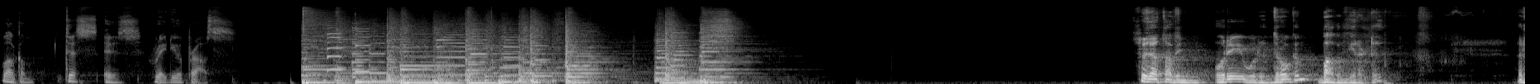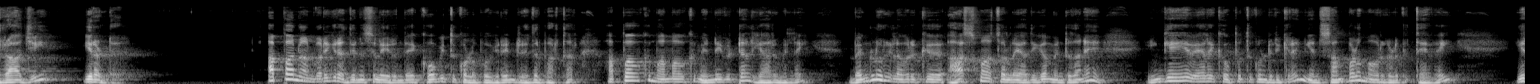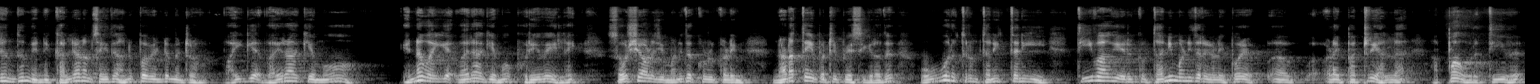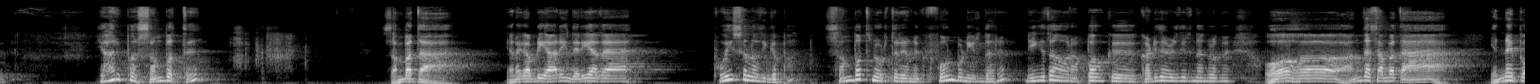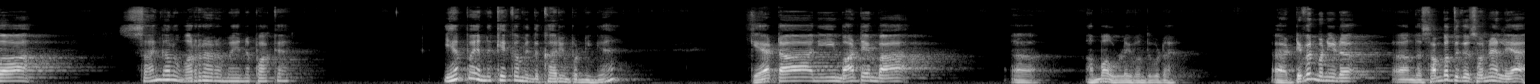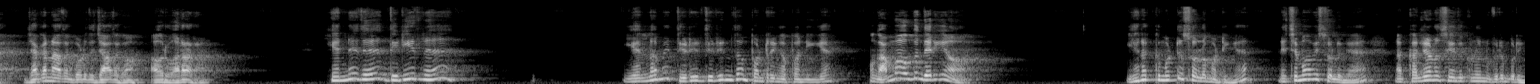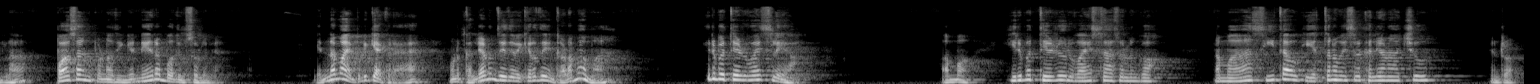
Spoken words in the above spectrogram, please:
Welcome this is radio பிராஸ் சுஜாதாவின் ஒரே ஒரு துரோகம் பாகம் இரண்டு. ராஜி இரண்டு. அப்பா நான் வருகிற தினசில இருந்தே கோபித்துக் கொள்ளப் போகிறேன் என்று எதிர்பார்த்தார். அப்பாவுக்கும் அம்மாவுக்கும் என்னை விட்டால் யாரும் இல்லை. பெங்களூரில் அவருக்கு ஆஸ்மா தொல்லை அதிகம் என்றுதானே இங்கேயே வேலைக்கு ஒப்புத்துக் கொண்டிருக்கிறேன். என் சம்பளம் அவர்களுக்கு தேவை. இருந்தும் என்னை கல்யாணம் செய்து அனுப்ப வேண்டும் என்ற வைக வைராக்கியமோ என்ன வைக வைராக்கியமோ புரியவே இல்லை. சோஷியாலஜி மனித குழுக்களின் நடத்தை பற்றி பேசுகிறது. ஒவ்வொருத்தரும் தனித்தனி தீவாக இருக்கும் தனி மனிதர்களை போ பற்றி அல்ல. அப்பா ஒரு தீவு. யாருப்பா சம்பத்து? சம்பத்தா? எனக்கு அப்படி யாரையும் தெரியாத. பொய் சொல்லாதீங்கப்பா. சம்பத்னு ஒருத்தர் எனக்கு ஃபோன் பண்ணியிருந்தாரு. நீங்கள் தான் அவர் அப்பாவுக்கு கடிதம் எழுதியிருந்தாங்களாமே. ஓஹோ அந்த சம்பத்தா? என்ன இப்போ? சாயங்காலம் வர்றாரம்மா என்ன பார்க்க. ஏன்ப்பா என்ன கேட்காம இந்த காரியம் பண்ணீங்க? கேட்டா நீ மாட்டேன்பா. அம்மா உள்ளே வந்து விட டிஃபன் பண்ணிவிட அந்த சம்பத்துக்கு சொன்னேன் இல்லையா? ஜெகநாதன் கொடுத்த ஜாதகம். அவர் வர்றாராம். என்னது திடீர்னு? எல்லாமே திடீர் திடீர்னு தான் பண்ணுறீங்கப்பா நீங்கள் உங்கள் அம்மாவுக்கும் தெரியும். எனக்கு மட்டும் சொல்ல மாட்டீங்க. நிச்சயமாகவே சொல்லுங்கள் நான் கல்யாணம் செய்துக்கணும்னு விரும்புறீங்களா? பாசாங்க பண்ணாதீங்க. நேராக பதில் சொல்லுங்கள் என்னம்மா இப்படி கேட்குற உனக்கு கல்யாணம் செய்து வைக்கிறது என் கடமாம்மா? இருபத்தேழு வயசுலையா? அம்மா இருபத்தேழு ஒரு வயசா சொல்லுங்க. நம்ம சீதாவுக்கு எத்தனை வயசில் கல்யாணம் ஆச்சு? என்றான்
